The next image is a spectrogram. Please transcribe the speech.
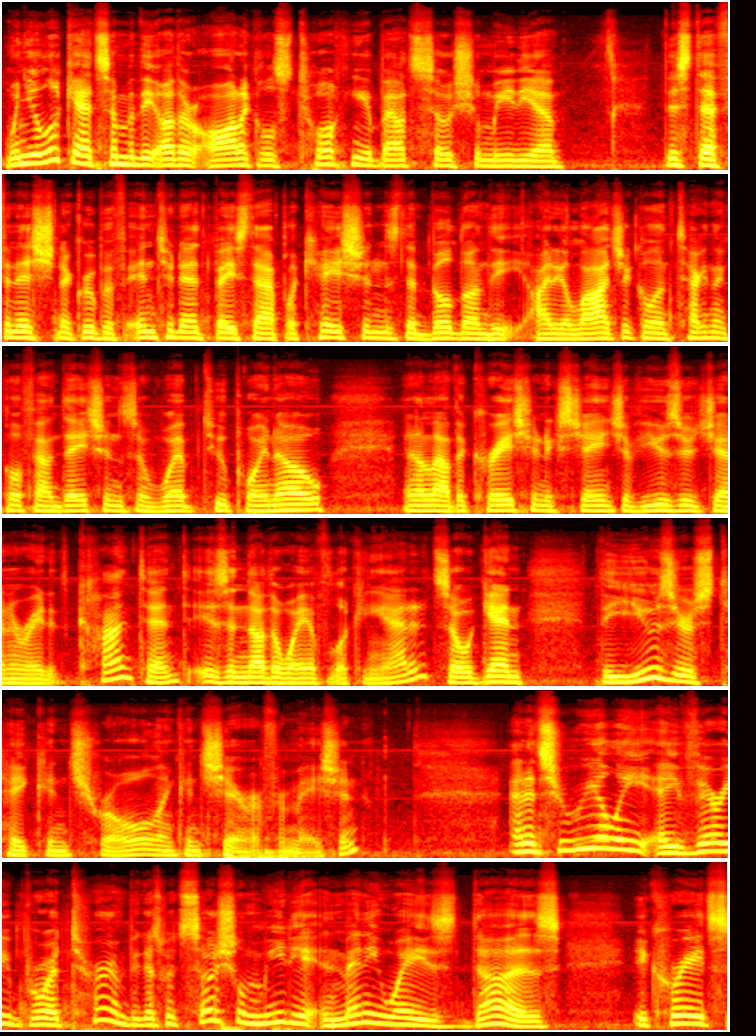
When you look at some of the other articles talking about social media, this definition, a group of internet based applications that build on the ideological and technical foundations of Web 2.0 and allow the creation and exchange of user generated content, is another way of looking at it. So, again, the users take control and can share information. And it's really a very broad term because what social media in many ways does, it creates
